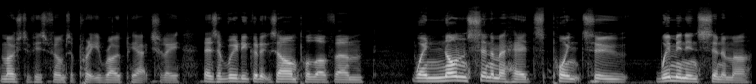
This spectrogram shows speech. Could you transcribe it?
most of his films are pretty ropey, actually. There's a really good example of um, when non-cinema heads point to women in cinema.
